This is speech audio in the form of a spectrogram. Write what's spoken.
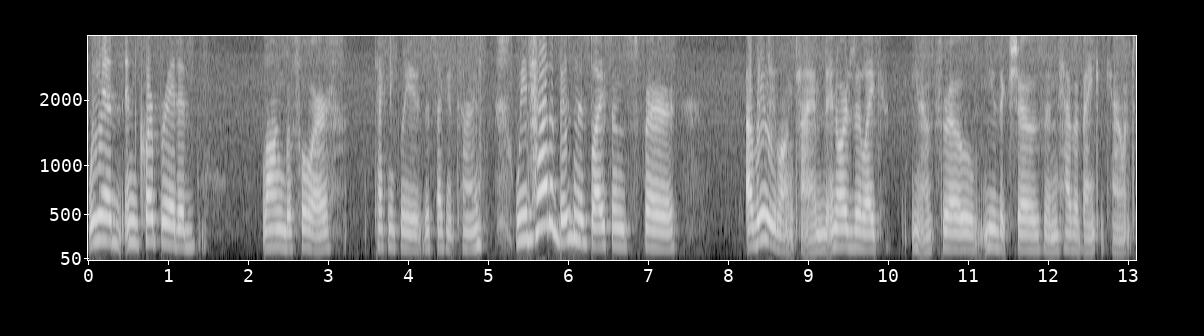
we had incorporated long before, technically the second time. We'd had a business license for a really long time in order to like you know throw music shows and have a bank account.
